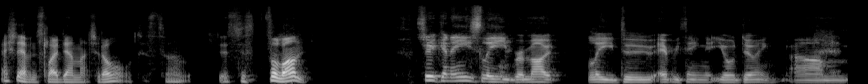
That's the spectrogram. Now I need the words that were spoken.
actually haven't slowed down much at all. Just um, it's just full on. so you can easily remotely do everything that you're doing. Um,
